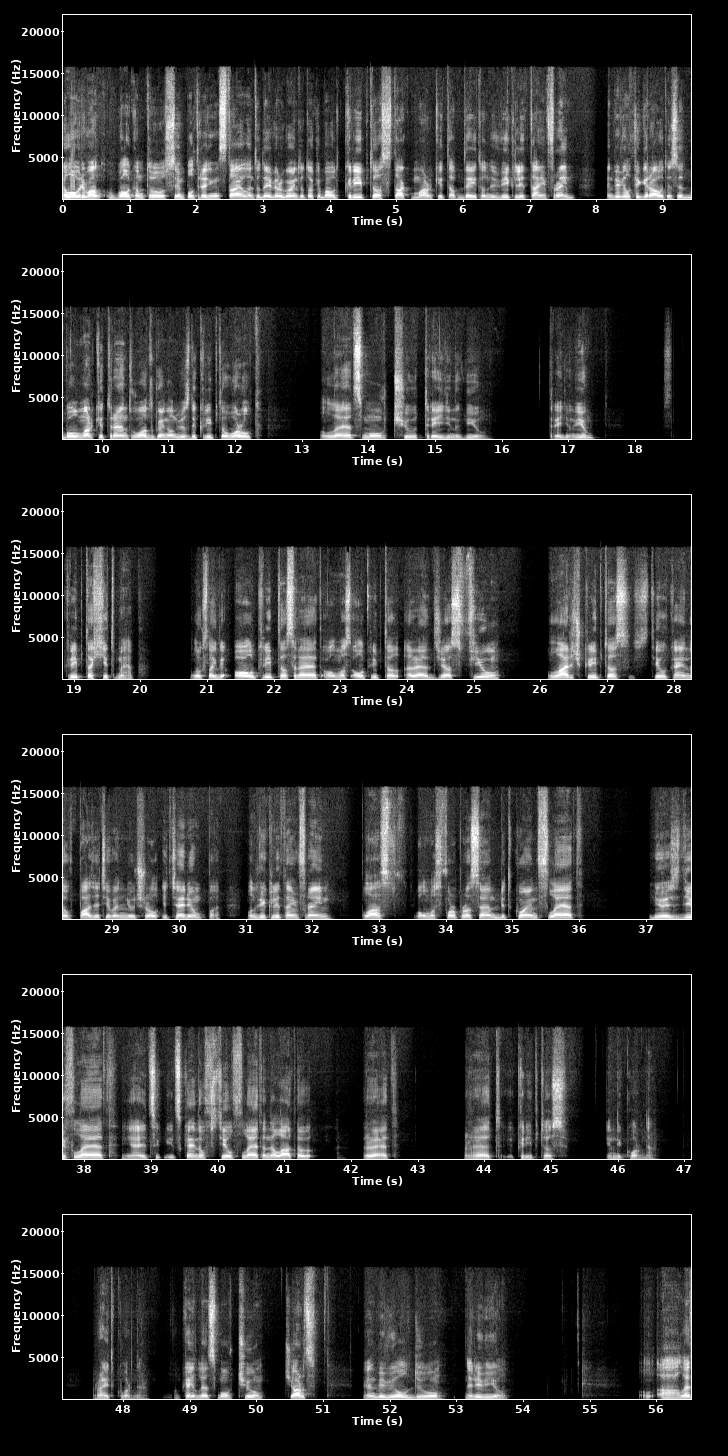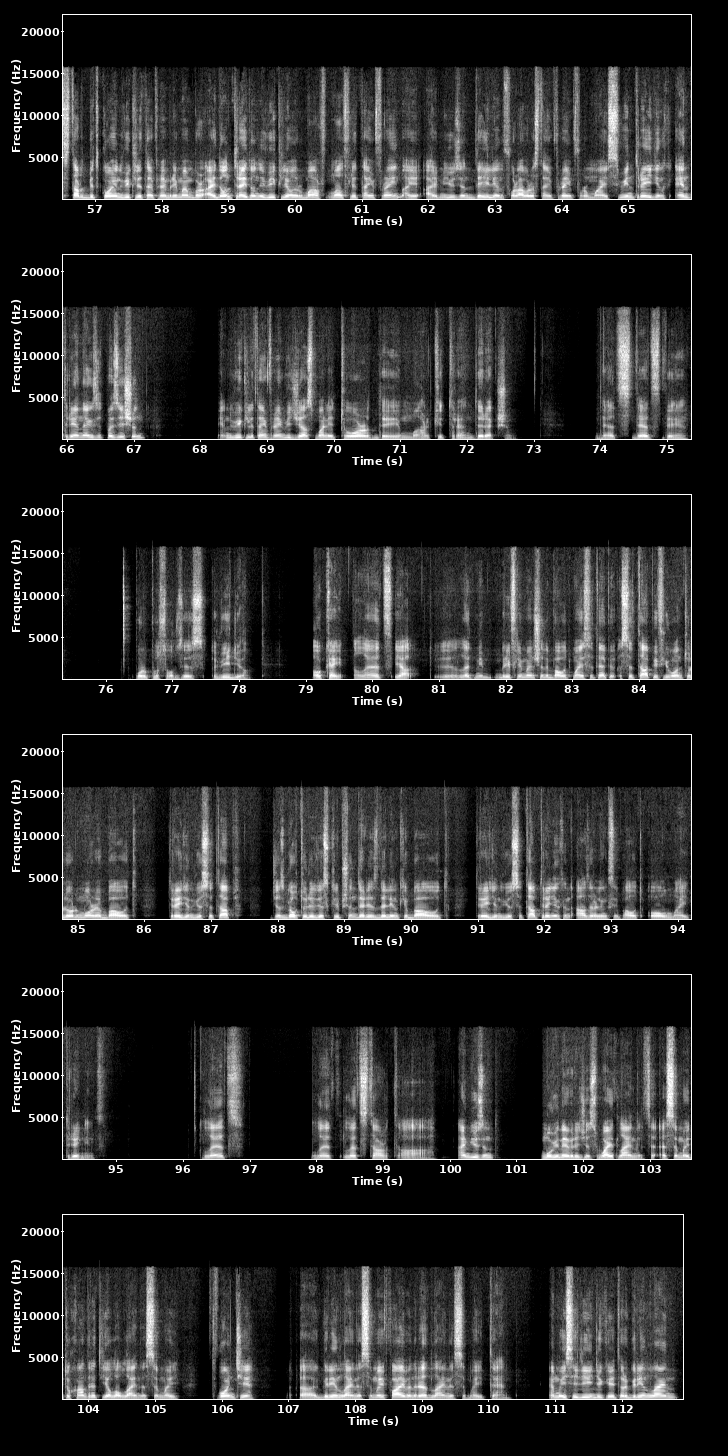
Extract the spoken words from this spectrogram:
Hello everyone, welcome to Simple Trading Style and today we're going to talk about crypto stock market update on the weekly time frame and we will figure out is it bull market trend, what's going on with the crypto world. Let's move to TradingView. Trading view. Crypto heat map. Looks like the all cryptos red, almost all crypto red, just few large cryptos still kind of positive and neutral. Ethereum on weekly time frame plus almost 4% bitcoin flat. Usd flat. Yeah it's it's kind of still flat and a lot of red red cryptos in the corner right corner. Okay let's move to charts and we will do a review uh, let's start Bitcoin weekly time frame. Remember, I don't trade on a weekly or monthly time frame. I, I'm using daily and 4 hours time frame for my swing trading, entry and exit position. And weekly time frame, we just monitor the market trend direction. That's, that's the purpose of this video. Okay, let's, yeah, let me briefly mention about my setup. Setup. If you want to learn more about TradingView setup, just go to the description. There is the link about TradingView setup training and other links about all my trainings. Let's let let's start. Uh, I'm using moving averages. White line it's SMA 200, yellow line SMA 20, uh, green line SMA 5, and red line SMA 10. MACD indicator green line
